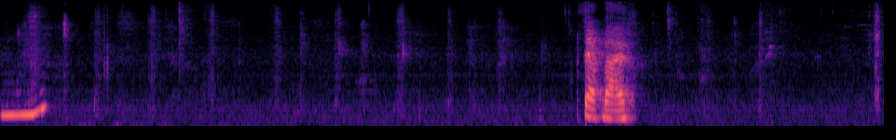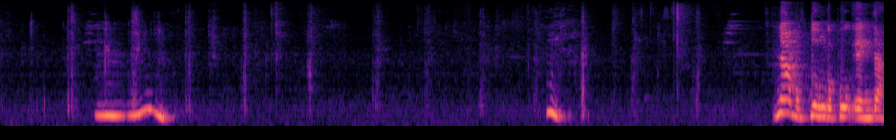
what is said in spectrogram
อืม แซ่บหลายอืมหน้าบักตุงกับปลูกเองจ้ะ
